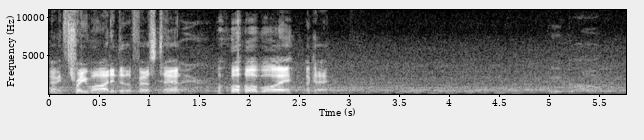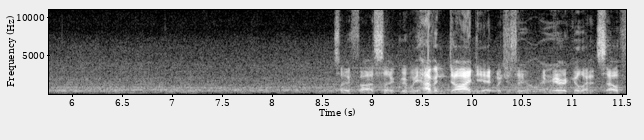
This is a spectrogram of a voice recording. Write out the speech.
Going three wide into the first turn. Oh boy. Okay. Keep low. So far, so good. We haven't died yet, which is a, a miracle in itself.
